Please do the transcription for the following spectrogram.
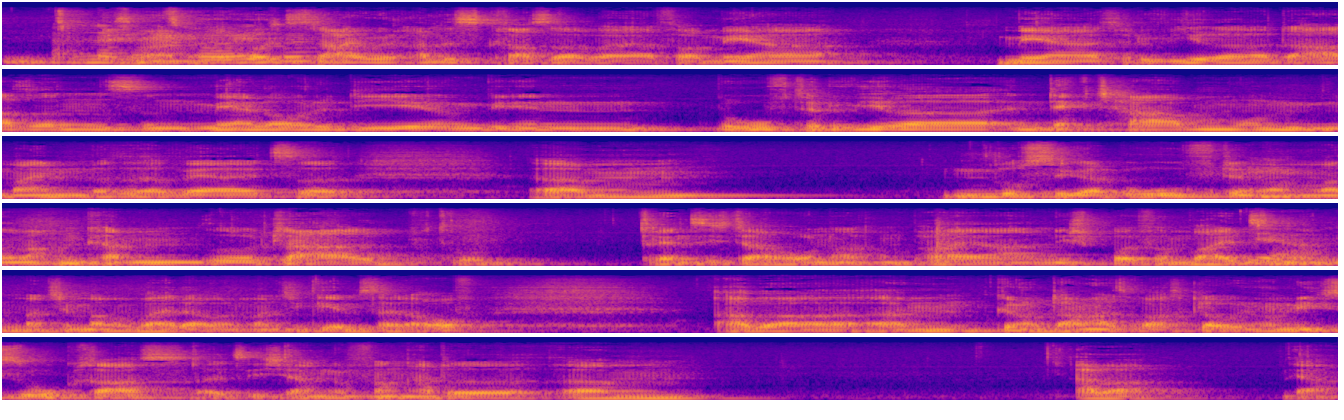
Ich meine, heutzutage wird alles krasser, weil einfach mehr mehr Tätowierer da sind, es sind mehr Leute, die irgendwie den Beruf Tätowierer entdeckt haben und meinen, dass er wäre jetzt ähm, ein lustiger Beruf, den man mal machen kann. So klar, trennt sich da auch nach ein paar Jahren die Spreu vom Weizen ja. und manche machen weiter und manche geben es halt auf. Aber ähm, genau, damals war es glaube ich noch nicht so krass, als ich angefangen hatte. Ähm, aber ja,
